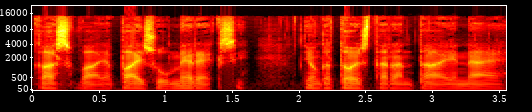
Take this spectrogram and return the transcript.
kasvaa ja paisuu mereksi, jonka toista rantaa ei näe.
